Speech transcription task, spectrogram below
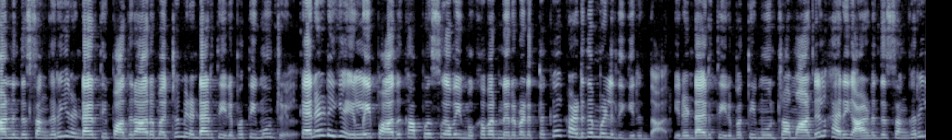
ஆனந்த சங்கரி இரண்டாயிரத்தி பதினாறு மற்றும் இரண்டாயிரத்தி இருபத்தி மூன்றில் கனடிய எல்லை பாதுகாப்பு சேவை முகவர் நிறுவனத்துக்கு கடிதம் எழுதியிருந்தார். இரண்டாயிரத்தி இருபத்தி மூன்றாம் ஆண்டில் ஹரி ஆனந்த சங்கரி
